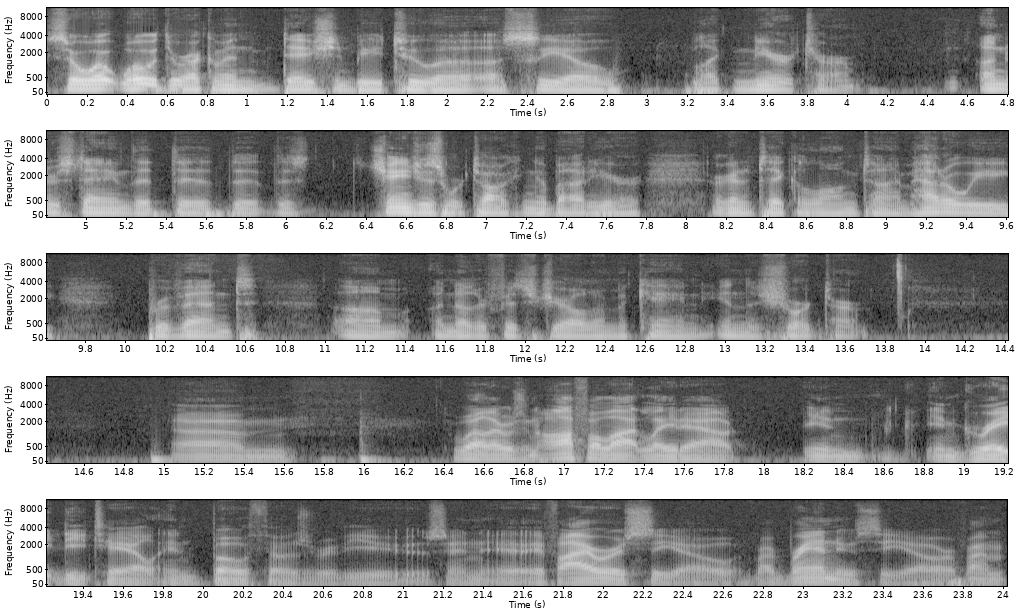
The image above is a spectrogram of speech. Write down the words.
So what what would the recommendation be to a, a CO like near term, understanding that the, the the changes we're talking about here are going to take a long time? How do we prevent um, another Fitzgerald or McCain in the short term? Um, well, there was an awful lot laid out in in great detail in both those reviews. And if I were a CO, if I'm a brand new CO, or if I'm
